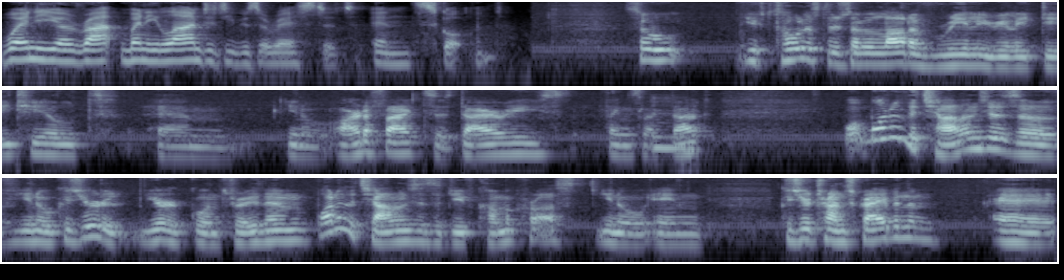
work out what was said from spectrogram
When he, when he landed, he was arrested in Scotland. So you've told us there's a lot of really, really detailed, um, you know, artifacts as diaries, things like mm-hmm. that. What What are the challenges of you know because you're you're going through them? What are the challenges that you've come across? You know, in because you're transcribing them, uh,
